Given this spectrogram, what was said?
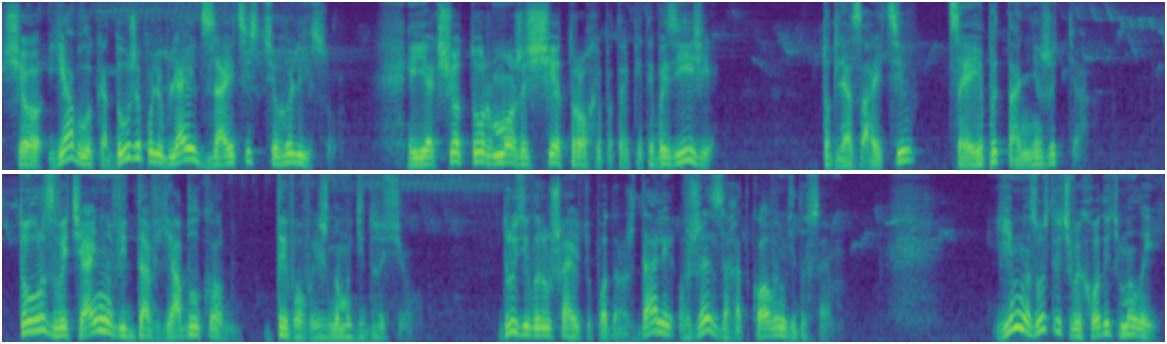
що яблука дуже полюбляють зайці з цього лісу. І якщо Тур може ще трохи потерпіти без їжі, то для зайців це є питання життя. Тур, звичайно, віддав яблуко дивовижному дідусю. Друзі вирушають у подорож далі вже з загадковим дідусем. Їм назустріч виходить малий,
